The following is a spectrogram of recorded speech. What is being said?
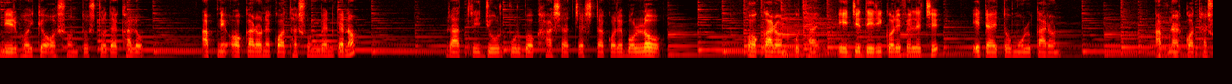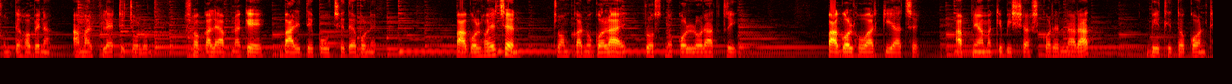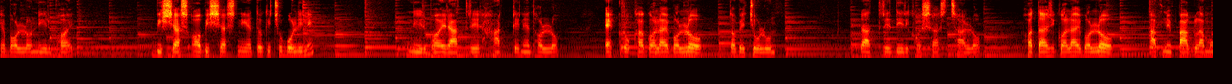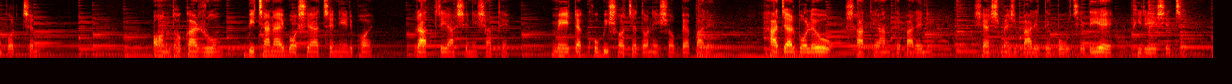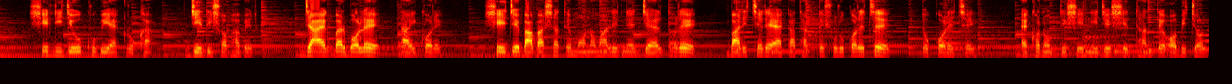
নির্ভয়কে অসন্তুষ্ট দেখাল। আপনি অকারণে কথা শুনবেন কেন? রাত্রি জোরপূর্বক হাসার চেষ্টা করে বলল, অকারণ কোথায়? এই যে দেরি করে ফেলেছে, এটাই তো মূল কারণ। আপনার কথা শুনতে হবে না। আমার ফ্ল্যাটে চলুন। সকালে আপনাকে বাড়িতে পৌঁছে দেবনে পাগল হয়েছেন? চমকানো গলায় প্রশ্ন করল রাত্রি। পাগল হওয়ার কি আছে? আপনি আমাকে বিশ্বাস করেন না রাত? ব্যথিত কণ্ঠে বলল নির্ভয়। বিশ্বাস, অবিশ্বাস নিয়ে তো কিছু বলিনি। নির্ভয় রাত্রির হাত টেনে ধরল। একরোখা গলায় বলল, তবে চলুন। রাত্রি দীর্ঘশ্বাস ছাড়ল। হতাশ গলায় বলল আপনি পাগলামো করছেন। অন্ধকার রুম, বিছানায় বসে আছে নির্ভয়। রাত্রি আসেনি সাথে। মেয়েটা খুবই সচেতন এসব ব্যাপারে। হাজার বলেও সাথে আনতে পারেনি। শেষমেশ বাড়িতে পৌঁছে দিয়ে ফিরে এসেছে। সে নিজেও খুবই একরোখা, জেদি স্বভাবের। যা একবার বলে, তাই করে। সে যে বাবার সাথে মনোমালিন্যের জের ধরে বাড়ি ছেড়ে একা থাকতে শুরু করেছে তো করেছে। এখন অবধি সে নিজের সিদ্ধান্তে অবিচল।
